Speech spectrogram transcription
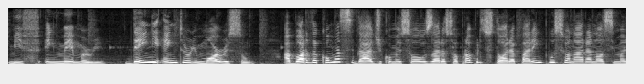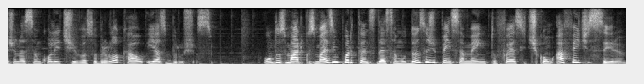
Myth and Memory, Dane Anthony Morrison aborda como a cidade começou a usar a sua própria história para impulsionar a nossa imaginação coletiva sobre o local e as bruxas. Um dos marcos mais importantes dessa mudança de pensamento foi a sitcom A Feiticeira,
